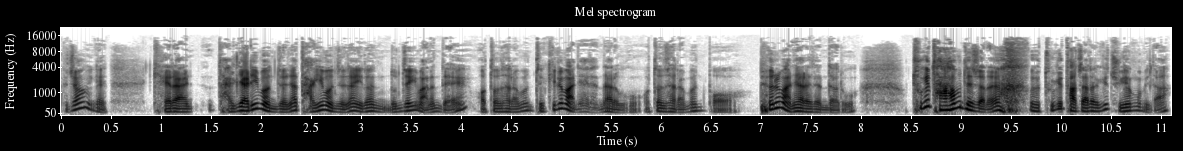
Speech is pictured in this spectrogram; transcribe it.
그죠? 그러니까 계란, 달걀이 먼저냐, 닭이 먼저냐, 이런 논쟁이 많은데, 어떤 사람은 듣기를 많이 해야 된다, 그러고, 어떤 사람은 뭐, 표현을 많이 알아야 된다, 그러고, 두 개 다 하면 되잖아요. 두 개 다 잘하는 게 중요한 겁니다.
